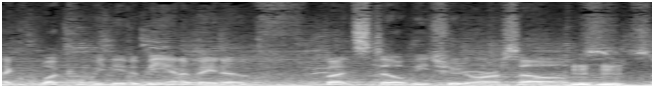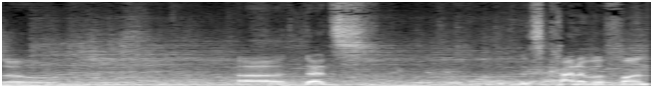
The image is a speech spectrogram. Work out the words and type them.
Like, what can we do to be innovative, but still be true to ourselves? So, uh, that's it's kind of a fun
